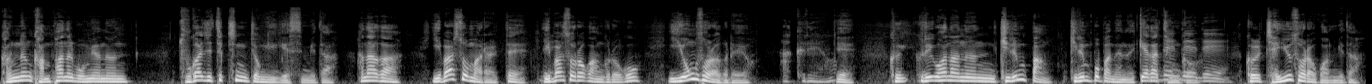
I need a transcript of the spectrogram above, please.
강릉 간판을 보면은 두 가지 특징적이겠습니다. 하나가 이발소 말할 때 네. 이발소라고 안 그러고 이용소라 그래요. 아 그래요? 예. 그 그리고 하나는 기름빵, 기름 뽑아내는 깨 같은 네네네. 거. 네, 네. 그걸 제유소라고 합니다.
